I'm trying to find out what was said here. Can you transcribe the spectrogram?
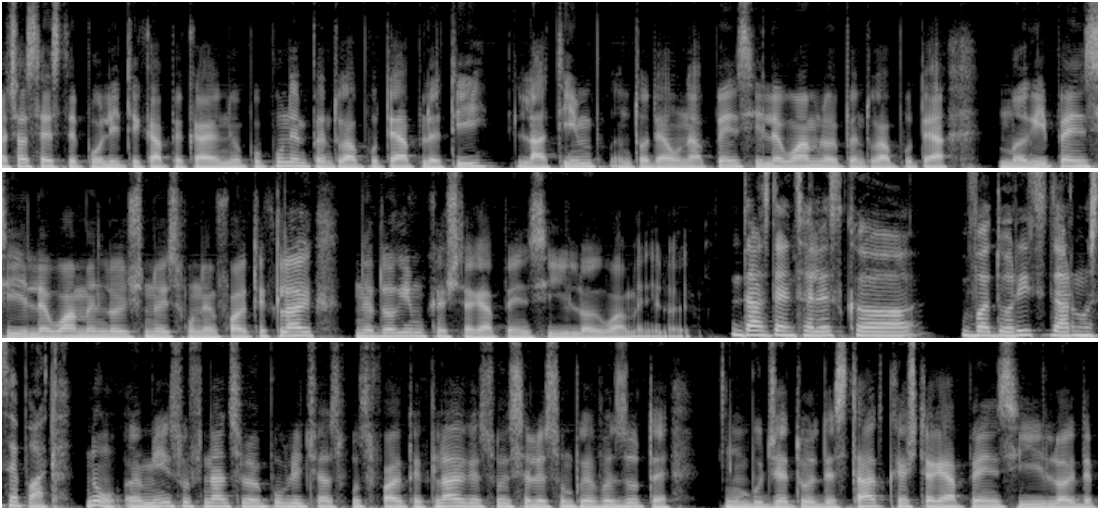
Aceasta este politica pe care ne-o propunem pentru a putea plăti la timp întotdeauna pensiile oamenilor, pentru a putea mări pensiile oamenilor și noi spunem foarte clar, ne dorim creșterea pensiilor oamenilor. Dați de înțeles că vă doriți, dar nu se poate. Nu, Ministrul Finanțelor Publice a spus foarte clar, resursele sunt prevăzute în bugetul de stat. Creșterea pensiilor de 40%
